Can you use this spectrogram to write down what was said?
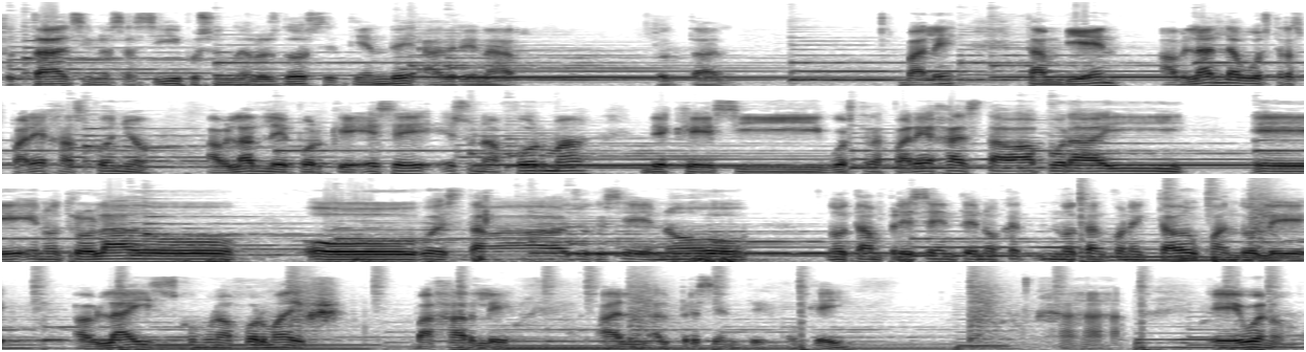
Total, si no es así, pues uno de los dos se tiende a drenar. Total. ¿vale? También habladle a vuestras parejas, coño, habladle, porque ese es una forma de que si vuestra pareja estaba por ahí eh, en otro lado o estaba, yo qué sé, no, no tan presente, no, no, tan conectado, cuando le habláis es como una forma de bajarle al, presente, ¿ok? Eh, bueno,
